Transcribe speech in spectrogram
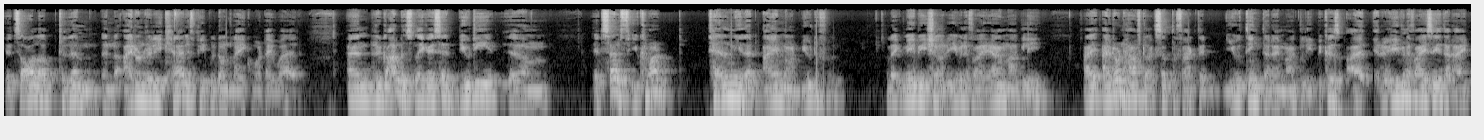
It's all up to them. And I don't really care if people don't like what I wear. And regardless, like I said, beauty um, itself, you cannot tell me that I am not beautiful. Like maybe, sure, even if I am ugly, I, I don't have to accept the fact that you think that I'm ugly because I even if I say that I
